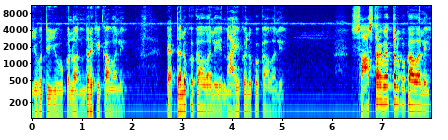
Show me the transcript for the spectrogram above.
యువతి యువకులు అందరికీ కావాలి. పెద్దలకు కావాలి నాయకులకు కావాలి. శాస్త్రవేత్తలకు కావాలి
